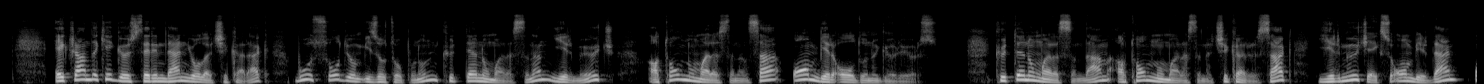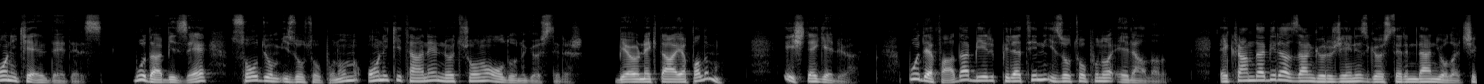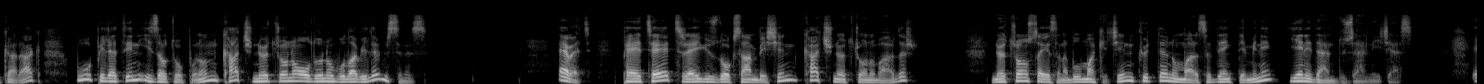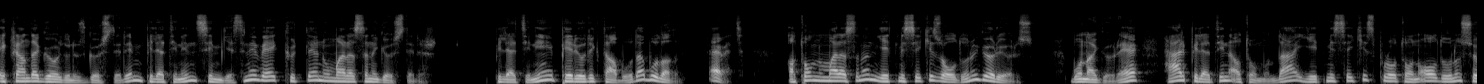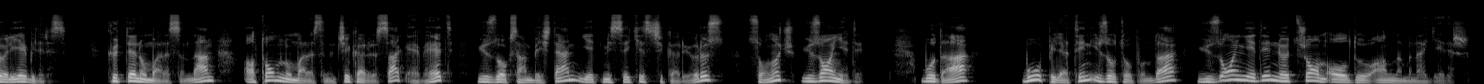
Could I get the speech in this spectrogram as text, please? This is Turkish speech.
Ekrandaki gösterimden yola çıkarak bu sodyum izotopunun kütle numarasının 23, atom numarasının ise 11 olduğunu görüyoruz. Kütle numarasından atom numarasını çıkarırsak 23 eksi 11'den 12 elde ederiz. Bu da bize sodyum izotopunun 12 tane nötronu olduğunu gösterir. Bir örnek daha yapalım mı? İşte geliyor. Bu defa da bir platin izotopunu ele alalım. Ekranda birazdan göreceğiniz gösterimden yola çıkarak bu platin izotopunun kaç nötronu olduğunu bulabilir misiniz? Evet, PT-195'in kaç nötronu vardır? Nötron sayısını bulmak için kütle numarası denklemini yeniden düzenleyeceğiz. Ekranda gördüğünüz gösterim platinin simgesini ve kütle numarasını gösterir. Platini periyodik tabloda bulalım. Evet, atom numarasının 78 olduğunu görüyoruz. Buna göre her platin atomunda 78 proton olduğunu söyleyebiliriz. Kütle numarasından atom numarasını çıkarırsak evet 195'ten 78 çıkarıyoruz. Sonuç 117. Bu da bu platin izotopunda 117 nötron olduğu anlamına gelir.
